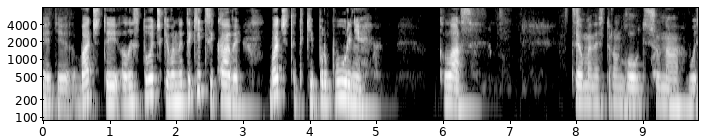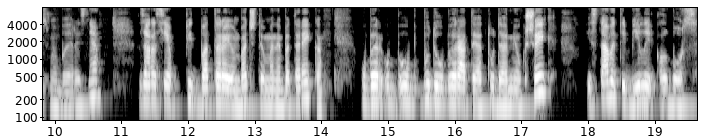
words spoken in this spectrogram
Эти, бачите, листочки, вони такі цікаві. Бачите, такі пурпурні. Клас. Це у мене Stronghold, що на 8 березня. Зараз я під батарею, бачите, у мене батарейка. Убер, буду убирати оттуда мілкшейк і ставити білий алборс.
